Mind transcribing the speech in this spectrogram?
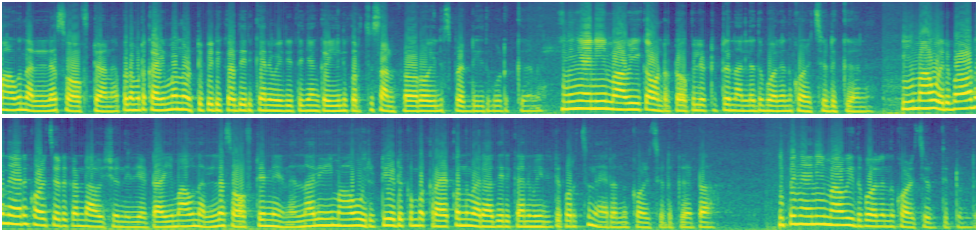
മാവ് നല്ല സോഫ്റ്റ് ആണ്. അപ്പോൾ നമ്മുടെ കൈമൊന്നും ഒട്ടിപ്പിടിക്കാതിരിക്കാൻ വേണ്ടിയിട്ട് ഞാൻ കയ്യിൽ കുറച്ച് സൺഫ്ലവർ ഓയിൽ സ്പ്രെഡ് ചെയ്ത് കൊടുക്കുകയാണ്. ഇനി ഞാൻ ഈ മാവ് ഈ കൗണ്ടർ ടോപ്പിലിട്ടിട്ട് നല്ലതുപോലെ ഒന്ന് കുഴച്ചെടുക്കുകയാണ്. ഈ മാവ് ഒരുപാട് നേരം കുഴച്ചെടുക്കേണ്ട ആവശ്യമൊന്നുമില്ല കേട്ടോ. ഈ മാവ് നല്ല സോഫ്റ്റ് തന്നെയാണ്. എന്നാലും ഈ മാവ് ഉരുട്ടിയെടുക്കുമ്പോൾ ക്രാക്കൊന്നും വരാതിരിക്കാൻ വേണ്ടിയിട്ട് കുറച്ച് നേരം ഒന്ന് കുഴച്ചെടുക്കുക കേട്ടോ. ഇപ്പം ഞാൻ ഈ മാവ് ഇതുപോലെ ഒന്ന് കുഴച്ചെടുത്തിട്ടുണ്ട്.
